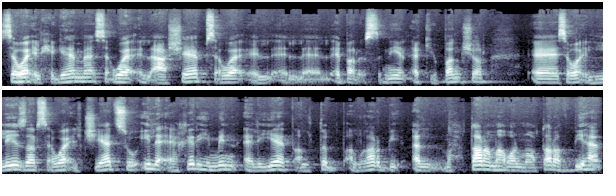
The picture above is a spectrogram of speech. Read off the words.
سواء الحجامة سواء الأعشاب سواء الابر الصينيه ال acupuncture آه سواء الليزر سواء الشياتسو إلى آخره من آليات الطب الغربي المحترمة والمعترف بها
